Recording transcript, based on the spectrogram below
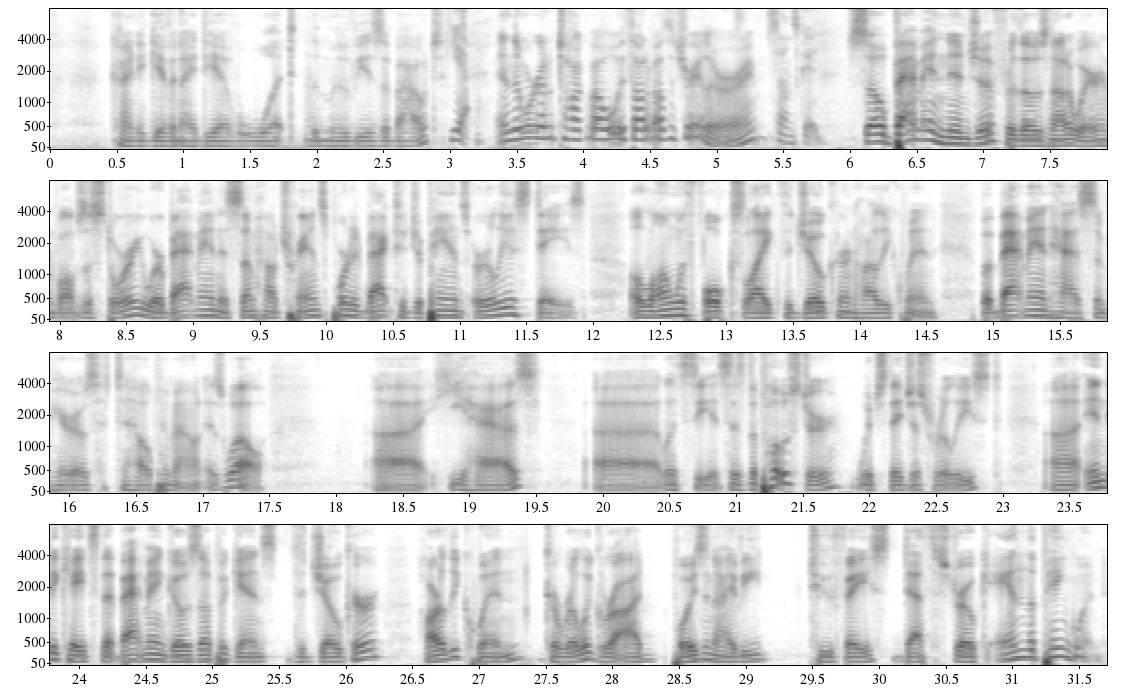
kind of give an idea of what the movie is about. Yeah. And then we're going to talk about what we thought about the trailer. All right. Sounds good. So, Batman Ninja, for those not aware, involves a story where Batman is somehow transported back to Japan's earliest days, along with folks like the Joker and Harley Quinn. But Batman has some heroes to help him out as well. Uh, he has, uh, let's see, it says the poster, which they just released, uh, indicates that Batman goes up against the Joker, Harley Quinn, Gorilla Grodd, Poison Ivy, Two Face, Deathstroke, and the Penguin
